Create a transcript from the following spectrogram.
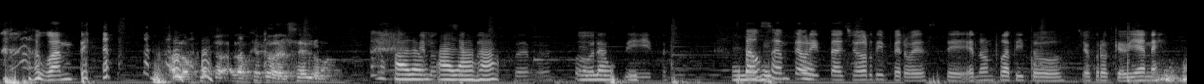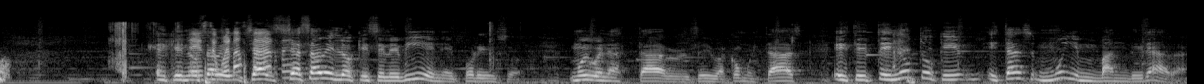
guante. Al objeto, al objeto del celo. A la, a la, ajá. Pobrecito. Está ausente ahorita Jordi, pero este, en un ratito yo creo que viene. Es que no Este, sabe, ya, ya sabe lo que se le viene por eso. Muy buenas tardes, Eva, ¿cómo estás? Este, te noto que estás muy embanderada.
